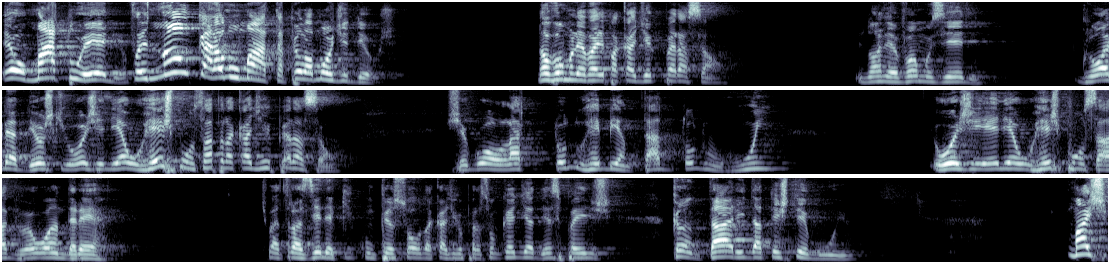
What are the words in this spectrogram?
eu mato ele. Eu falei: Não, cara, não mata, pelo amor de Deus. Nós vamos levar ele para casa de recuperação. E nós levamos ele. Glória a Deus que hoje ele é o responsável pela casa de recuperação. Chegou lá todo rebentado, todo ruim. Hoje ele é o responsável, é o André. A gente vai trazer ele aqui com o pessoal da casa de recuperação, que é dia desse, para eles cantarem e dar testemunho. Mas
